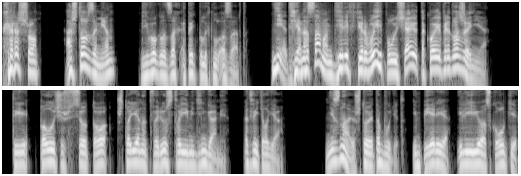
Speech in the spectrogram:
«Хорошо. А что взамен?» В его глазах опять полыхнул азарт. «Нет, я на самом деле впервые получаю такое предложение. «Ты получишь все то, что я натворю с твоими деньгами», — ответил я. «Не знаю, что это будет, империя или ее осколки,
